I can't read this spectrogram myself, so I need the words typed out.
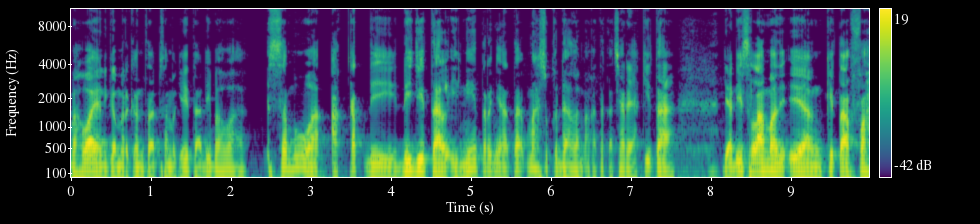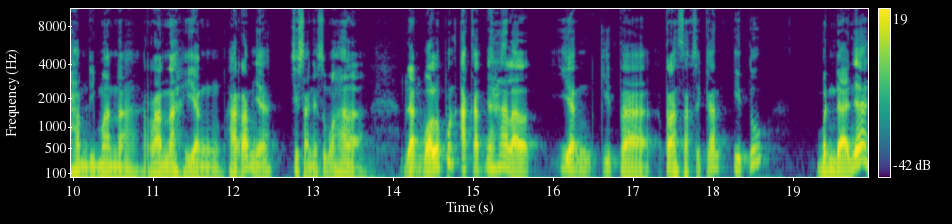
Bahwa yang digambarkan sa- sama Kiai tadi bahwa semua akad di digital ini ternyata masuk ke dalam akad-akad syariah kita. Jadi selama yang kita faham di mana ranah yang haramnya, sisanya semua halal. Dan walaupun akadnya halal, yang kita transaksikan itu bendanya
